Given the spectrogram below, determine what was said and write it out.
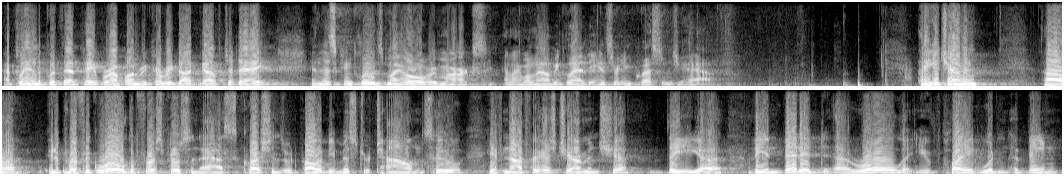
I plan to put that paper up on recovery.gov today, and this concludes my oral remarks, and I will now be glad to answer any questions you have. Thank you, Chairman. Uh, in a perfect world, the first person to ask questions would probably be Mr. Towns, who, if not for his chairmanship, the, uh, the embedded uh, role that you've played wouldn't have been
